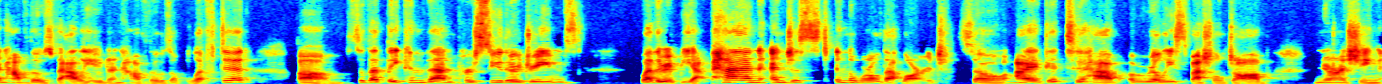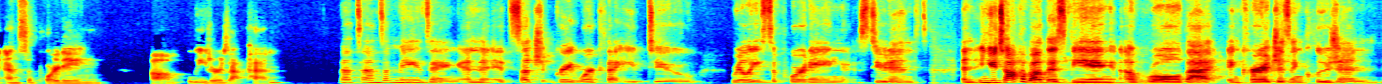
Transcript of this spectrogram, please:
and have those valued and have those uplifted um, so that they can then pursue their dreams, whether it be at Penn and just in the world at large. So mm-hmm. I get to have a really special job nourishing and supporting um, leaders at Penn. That sounds amazing. And it's such great work that you do, really supporting students. And you talk about this being a role that encourages inclusion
